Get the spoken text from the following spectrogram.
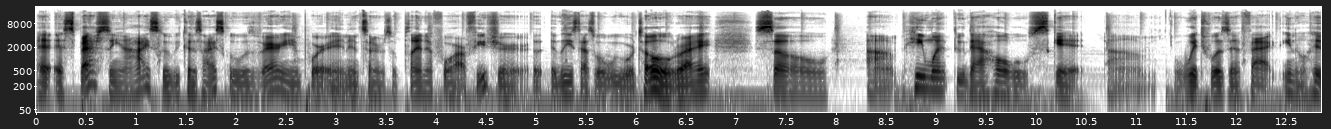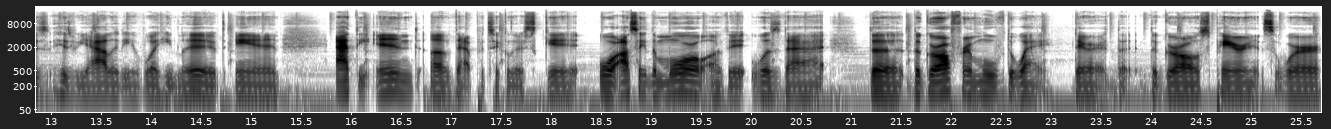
especially in high school, because high school was very important in terms of planning for our future. At least that's what we were told, right? So um, he went through that whole skit, um, which was in fact, you know, his his reality of what he lived, and at the end of that particular skit, or I'll say the moral of it was that the the girlfriend moved away. There, the the girl's parents were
